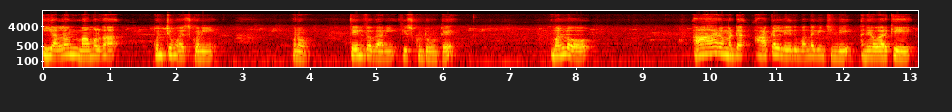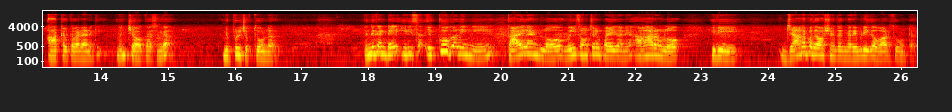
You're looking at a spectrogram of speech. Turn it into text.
ఈ అల్లం మామూలుగా కొంచెం వేసుకొని మనం తేనెతో కానీ తీసుకుంటూ ఉంటే మనలో ఆహారం అంటే ఆకలి లేదు మందగించింది అనేవారికి ఆకలి కలగడానికి మంచి అవకాశంగా నిపుణులు చెప్తూ ఉన్నారు. ఎందుకంటే ఇది స- ఎక్కువగా దీన్ని థాయిలాండ్లో వెయ్యి సంవత్సరాల పైగానే ఆహారంలో ఇది జానపద ఔషధంగా రెమెడీగా వాడుతూ ఉంటారు.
